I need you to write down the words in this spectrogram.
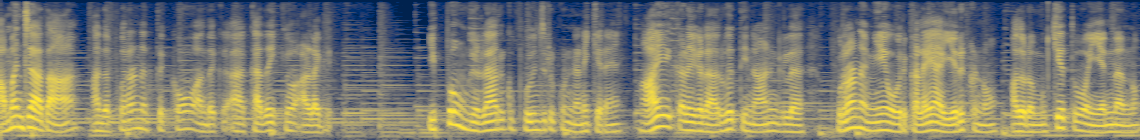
அமைஞ்சாதான் அந்த புராணத்துக்கும் அந்த க- கதைக்கும் அழகு. இப்போ உங்கள் எல்லாருக்கும் புரிஞ்சிருக்கும்னு நினைக்கிறேன். ஆயக்கலைகள் அறுபத்தி நான்கில் புராணம் ஏன் ஒரு கலையாக இருக்கணும்? அதோட முக்கியத்துவம் என்னன்னு?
